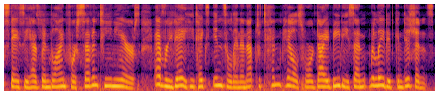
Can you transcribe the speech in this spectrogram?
Dean Stacy has been blind for 17 years. Every day he takes insulin and up to 10 pills for diabetes and related conditions.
